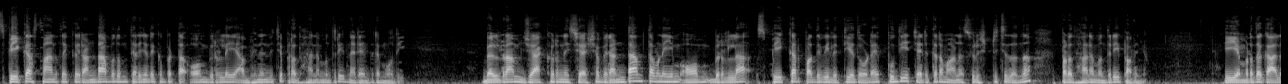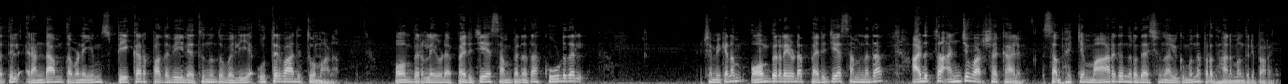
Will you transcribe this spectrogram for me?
സ്പീക്കർ സ്ഥാനത്തേക്ക് രണ്ടാമതും തിരഞ്ഞെടുക്കപ്പെട്ട ഓം ബിർളയെ അഭിനന്ദിച്ച് പ്രധാനമന്ത്രി നരേന്ദ്രമോദി. ബൽറാം ജാക്കറിന് ശേഷം രണ്ടാം തവണയും ഓം ബിർള സ്പീക്കർ പദവിയിലെത്തിയതോടെ പുതിയ ചരിത്രമാണ് സൃഷ്ടിച്ചതെന്ന് പ്രധാനമന്ത്രി പറഞ്ഞു. ഈ അമൃതകാലത്തിൽ രണ്ടാം തവണയും സ്പീക്കർ പദവിയിലെത്തുന്നത് വലിയ ഉത്തരവാദിത്വമാണ്. ഓം ബിർളയുടെ പരിചയ സമ്പന്നത കൂടുതൽ ക്ഷമിക്കണം ഓം ബിർളയുടെ പരിചയ സമ്പന്നത അടുത്ത അഞ്ചു വർഷക്കാലം സഭയ്ക്ക് മാർഗനിർദ്ദേശം നൽകുമെന്ന് പ്രധാനമന്ത്രി പറഞ്ഞു.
